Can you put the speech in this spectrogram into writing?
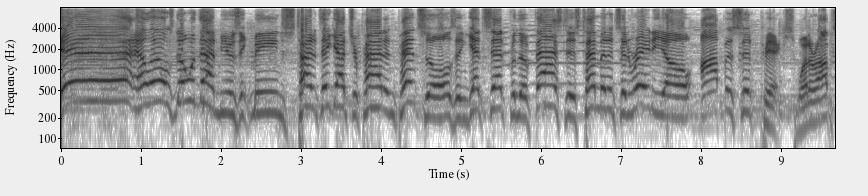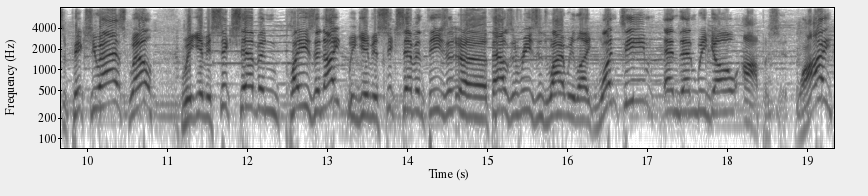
Yeah, LLs know what that music means. Time to take out your pad and pencils and get set for the fastest 10 minutes in radio opposite picks. What are opposite picks, you ask? Well, we give you six, seven plays a night. We give you six, seven thousand, uh, reasons why we like one team, and then we go opposite. Why?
